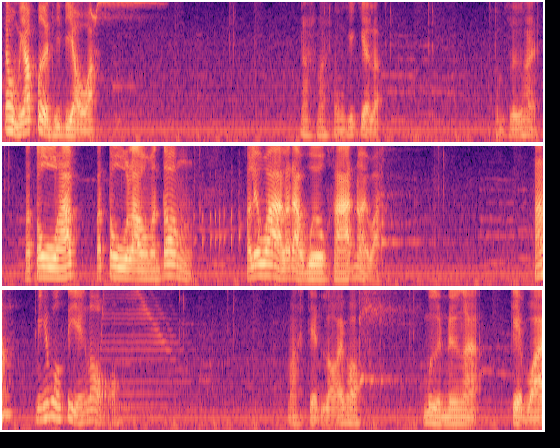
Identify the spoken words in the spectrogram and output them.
แต่ผมอยากเปิดทีเดียวอะนะมาผมขี้เกียจละผมซื้อให้ ประตูครับ ประตูเรามันต้องเขาเรียกว่าระดับเวิลด์คลาสหน่อยวะอะมีแค่โบสี่เองหรอ มาเจ็ดร้อยพอ หมื่นหนึ่งอะ เก็บไว้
